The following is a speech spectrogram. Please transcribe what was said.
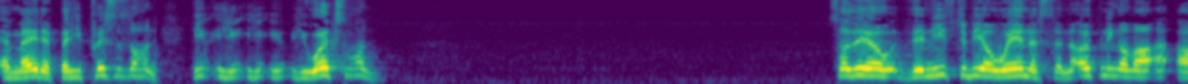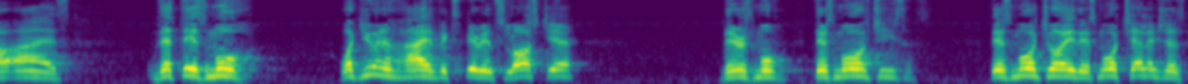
have made it, but he presses on. He, he, he, he works on. So there, there needs to be awareness and opening of our, our eyes that there's more. What you and I have experienced last year, there is more. There's more of Jesus. There's more joy. There's more challenges.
